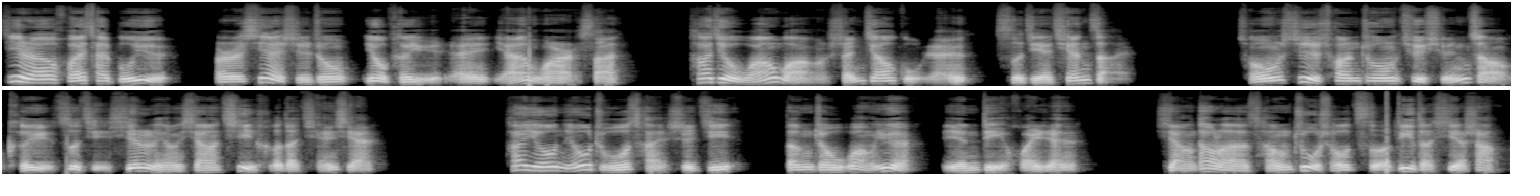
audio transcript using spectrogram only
既然怀才不遇，而现实中又可与人言无二三，他就往往神交古人，思接千载，从世川中去寻找可与自己心灵相契合的前贤。他由牛渚采石矶，登舟望月，因地怀人，想到了曾驻守此地的谢尚。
